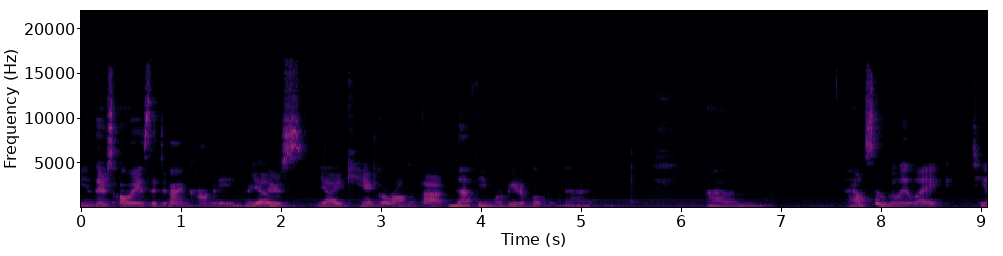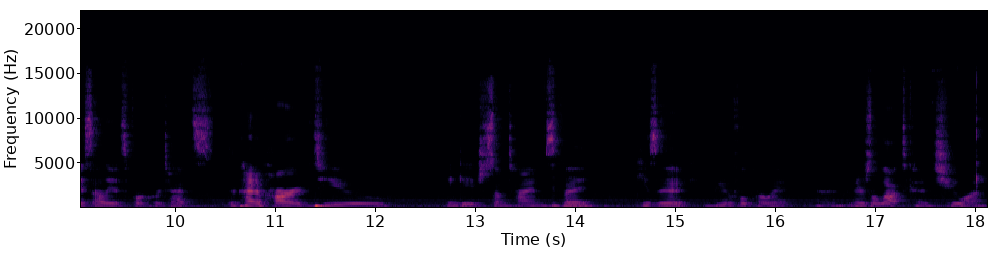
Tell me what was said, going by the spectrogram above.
mean, there's always the Divine Comedy. Like, Yep. There's Yeah, you can't go wrong with that. nothing more beautiful than that. Um, I also really like T.S. Eliot's Four Quartets. They're kind of hard to engage sometimes, Mhm. but he's a beautiful poet. Um, there's a lot to kind of chew on.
